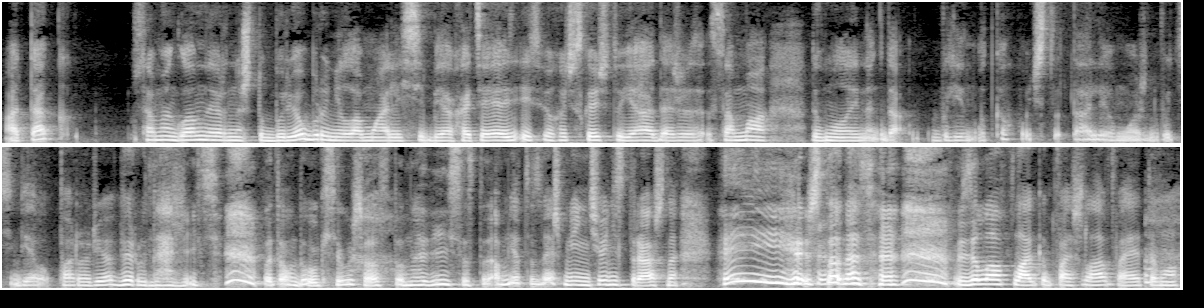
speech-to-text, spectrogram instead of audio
А так Самое главное, наверное, чтобы ребра не ломали себе. Хотя я, я хочу сказать, что я даже сама думала иногда, блин, вот как хочется талию, может быть, себе пару ребер удалить. Потом думаю, Ксюша, остановись. Останов... А мне, ты знаешь, мне ничего не страшно. Эй, что нас взяла флаг и пошла. Поэтому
